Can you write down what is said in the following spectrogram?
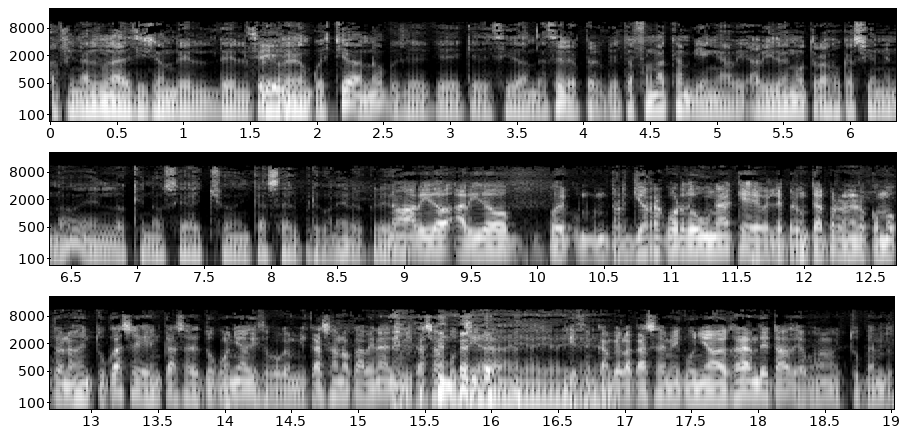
al final es una decisión del, del Sí. pregonero en cuestión, ¿no? Pues eh, que, que decida dónde hacerlo. Pero de todas formas también ha, ha habido en otras ocasiones, ¿no? En los que no se ha hecho en casa del pregonero, creo. No, ha habido, ha habido, pues, yo recuerdo una que le pregunté al pregonero, ¿cómo que no es en tu casa y es en casa de tu cuñado? Dice, porque en mi casa no cabe nadie, mi casa es muy chica. Ya, ya, ya, Dice, ya, en cambio la casa de mi cuñado es grande, tal. Digo, Bueno, estupendo.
